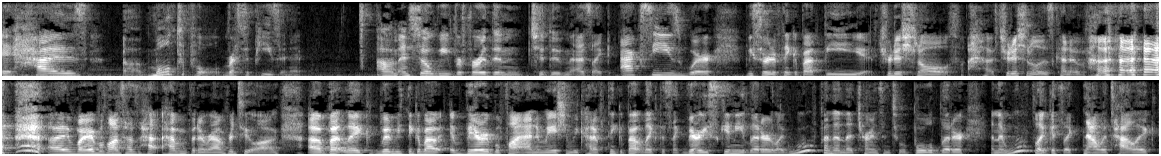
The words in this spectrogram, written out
it has uh, multiple recipes in it. Um, and so we refer them to them as like axes, where we sort of think about the traditional. Uh, traditional is kind of uh, variable fonts has, ha- haven't been around for too long, uh, but like when we think about a variable font animation, we kind of think about like this like very skinny letter, like whoop, and then that turns into a bold letter, and then whoop, like it's like now italic.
